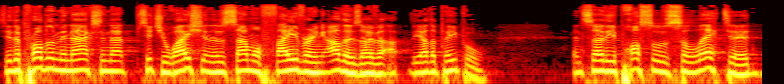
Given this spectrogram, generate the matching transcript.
See, the problem in Acts in that situation is some were favoring others over the other people. And so the apostles selected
